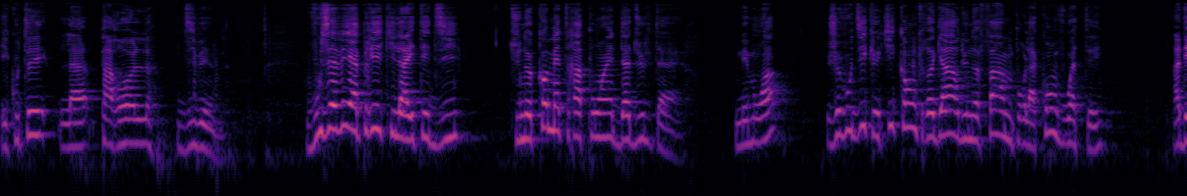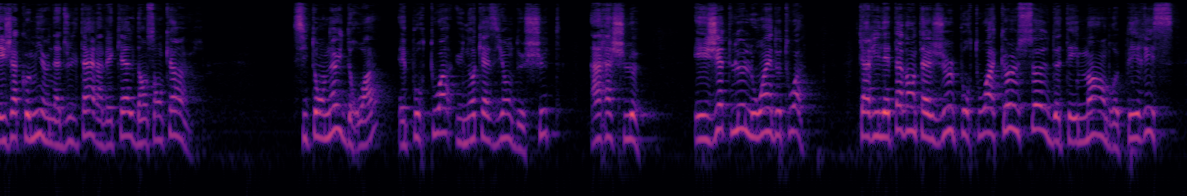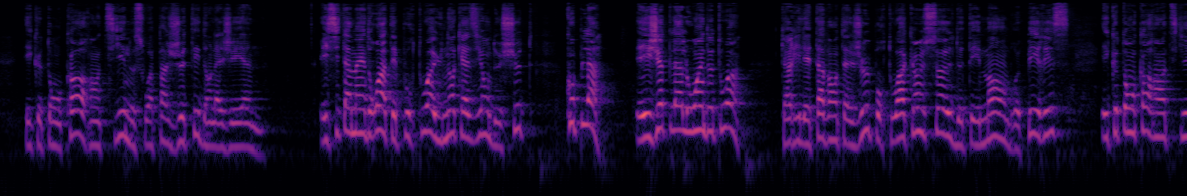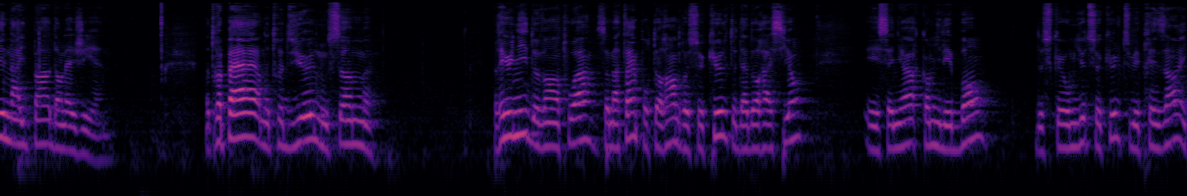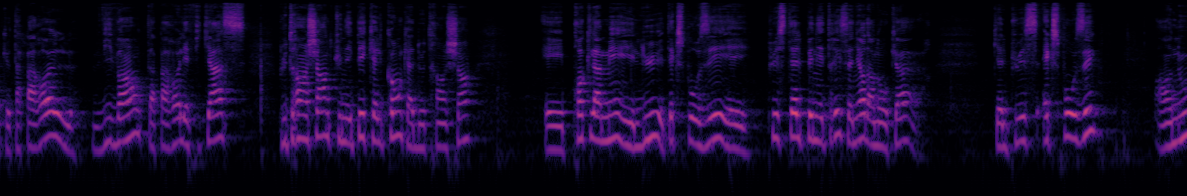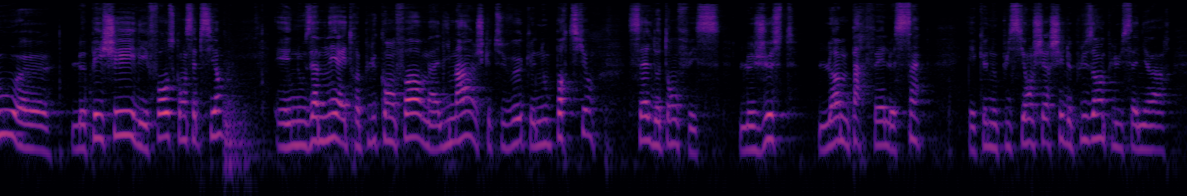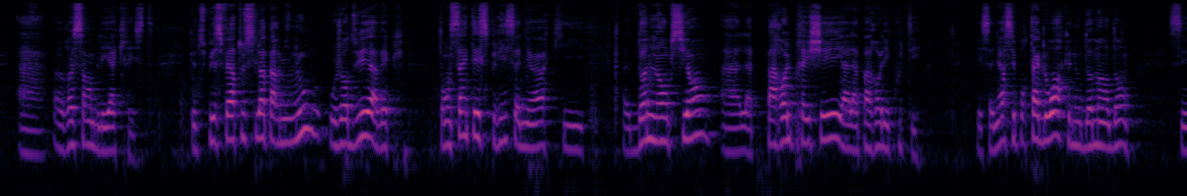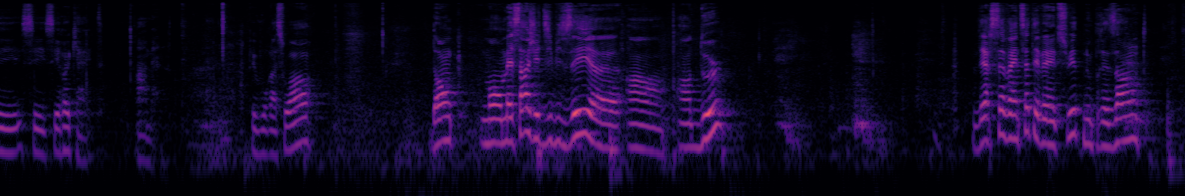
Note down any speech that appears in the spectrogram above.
Écoutez la parole divine. Vous avez appris qu'il a été dit, Tu ne commettras point d'adultère. Mais moi, je vous dis que quiconque regarde une femme pour la convoiter a déjà commis un adultère avec elle dans son cœur. Si ton œil droit est pour toi une occasion de chute, arrache-le et jette-le loin de toi, car il est avantageux pour toi qu'un seul de tes membres périsse et que ton corps entier ne soit pas jeté dans la géhenne. Et si ta main droite est pour toi une occasion de chute, coupe-la et jette-la loin de toi, car il est avantageux pour toi qu'un seul de tes membres périsse et que ton corps entier n'aille pas dans la géhenne. Notre Père, notre Dieu, nous sommes réunis devant toi ce matin pour te rendre ce culte d'adoration. Et Seigneur, comme il est bon de ce qu'au milieu de ce culte, tu es présent et que ta parole vivante, ta parole efficace, plus tranchante qu'une épée quelconque à deux tranchants, est proclamée et lue, est exposée et puisse-t-elle pénétrer, Seigneur, dans nos cœurs, qu'elle puisse exposer en nous euh, le péché, les fausses conceptions et nous amener à être plus conformes à l'image que tu veux que nous portions, celle de ton Fils, le juste, l'homme parfait, le saint, et que nous puissions chercher de plus en plus, Seigneur, à ressembler à Christ. Que tu puisses faire tout cela parmi nous aujourd'hui avec ton Saint-Esprit, Seigneur, qui euh, donne l'onction à la parole prêchée et à la parole écoutée. Et Seigneur, c'est pour ta gloire que nous demandons ces, ces, requêtes. Amen. Faites vous rasseoir. Donc, mon message est divisé euh, en, en deux. Versets 27 et 28 nous présentent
